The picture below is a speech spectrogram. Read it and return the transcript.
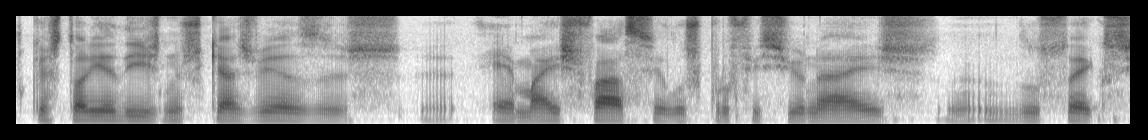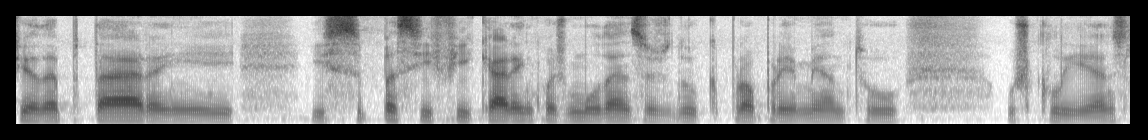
porque a história diz-nos que às vezes eh, é mais fácil os profissionais eh, do sexo se adaptarem e, e se pacificarem com as mudanças do que propriamente o, os clientes.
